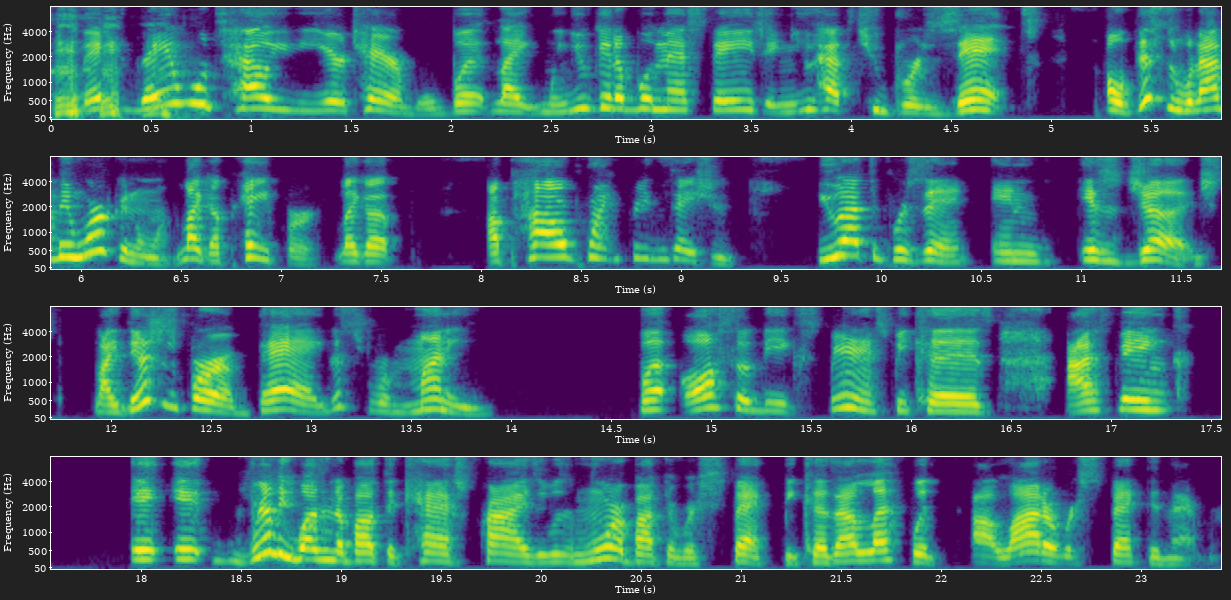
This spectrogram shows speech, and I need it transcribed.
they they will tell you you're terrible. But like when you get up on that stage and you have to present, oh, this is what I've been working on, like a paper, like a a PowerPoint presentation. You have to present and it's judged. Like this is for a bag, this is for money, but also the experience because I think it, it really wasn't about the cash prize. It was more about the respect because I left with a lot of respect in that room.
